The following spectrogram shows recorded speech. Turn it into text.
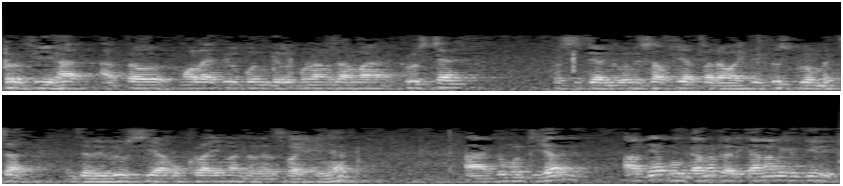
berpihak atau mulai telepon-teleponan sama Khrushchev Presiden Uni Soviet pada waktu itu sebelum pecah menjadi Rusia, Ukraina dan lain sebagainya. Nah, kemudian artinya Bung Karno dari kanan ke kiri.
